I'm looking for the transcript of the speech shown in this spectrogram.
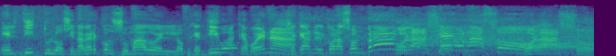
el título, sin haber consumado el objetivo, Ah, qué buena. se quedan en el corazón. Brian, Golazo. ¡Qué golazo! Golazo.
